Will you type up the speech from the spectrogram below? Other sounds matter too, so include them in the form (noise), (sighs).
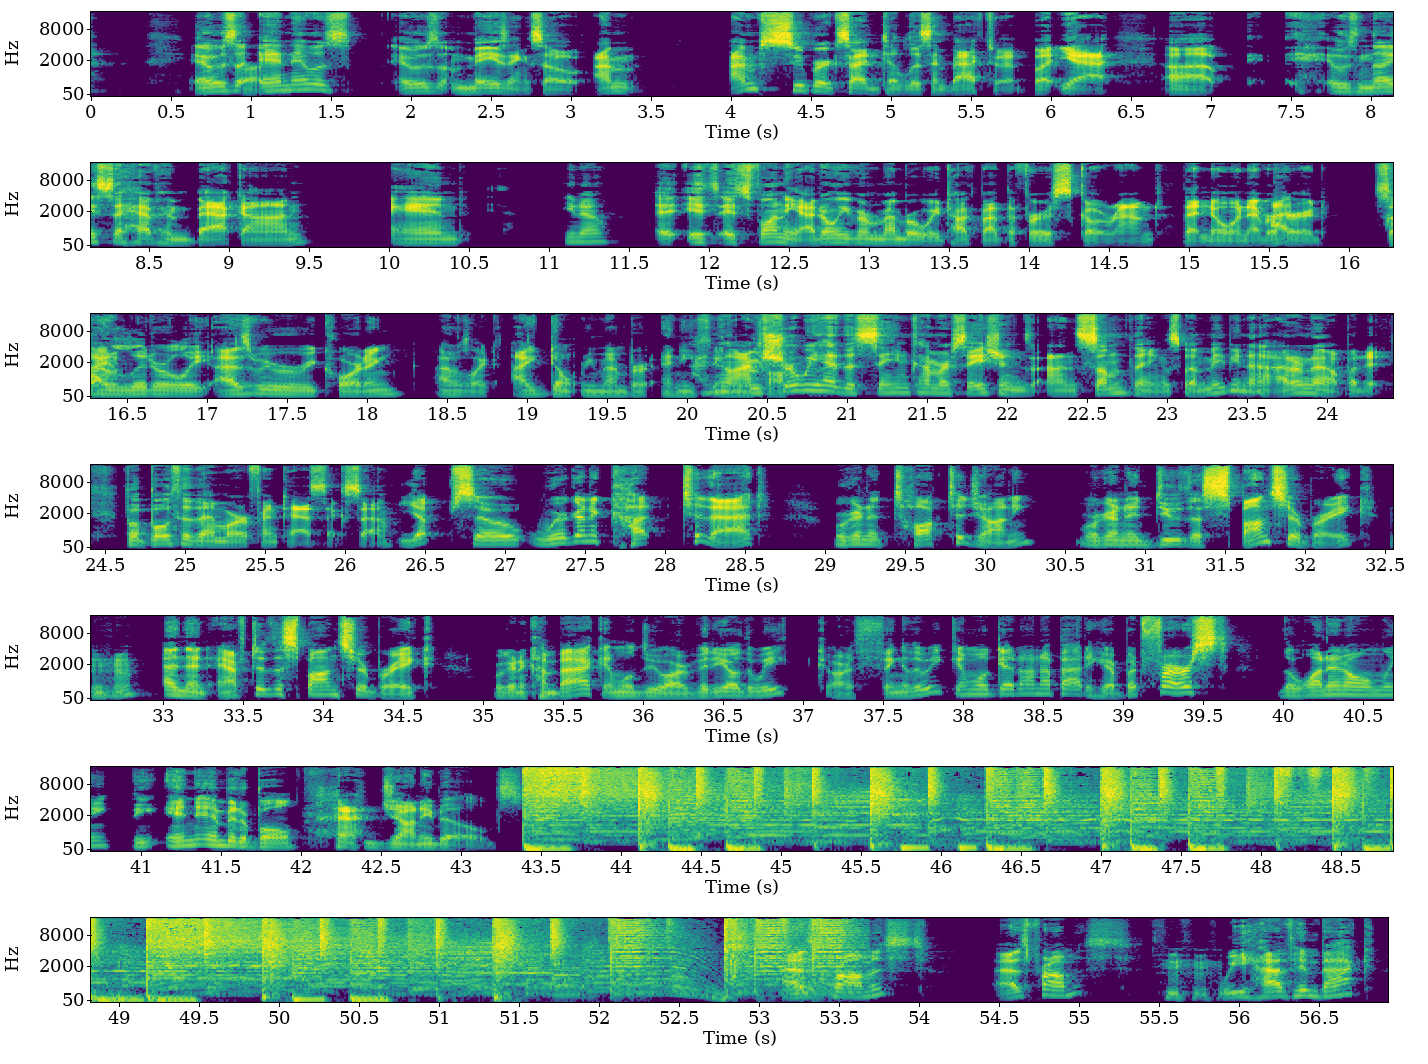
it was But- and it was it was amazing so i'm i'm super excited to listen back to it but yeah uh it was nice to have him back on and you know it, it's it's funny i don't even remember what we talked about the first go around that no one ever I- heard so I literally, as we were recording, I was like, I don't remember I anything. know. I'm sure we had the same conversations on some things, but maybe not. I don't know. But it, but both of them were fantastic. So Yep. So we're going to cut to that. We're going to talk to Johnny. We're going to do the sponsor break. hmm And then after the sponsor break, we're going to come back and we'll do our video of the week, our thing of the week, and we'll get on up out of here. But first, the one and only, the inimitable (laughs) Johnny Builds. As promised, as promised, (laughs) we have him back.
